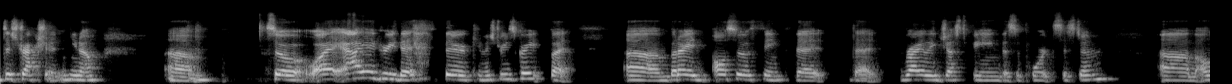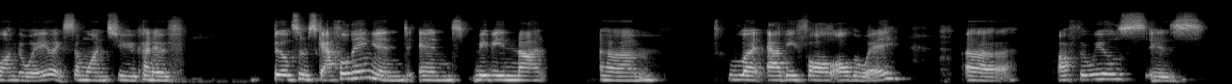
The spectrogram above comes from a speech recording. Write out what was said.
distraction you know um so I, I agree that their chemistry is great but um but I also think that that Riley just being the support system um along the way like someone to kind of build some scaffolding and and maybe not um, let Abby fall all the way uh, off the wheels is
